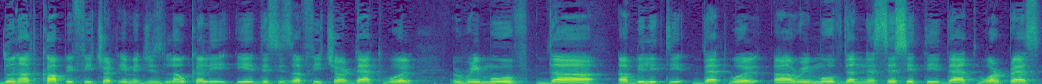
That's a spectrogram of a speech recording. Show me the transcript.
Do not copy featured images locally. This is a feature that will remove the ability, that will uh, remove the necessity that WordPress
